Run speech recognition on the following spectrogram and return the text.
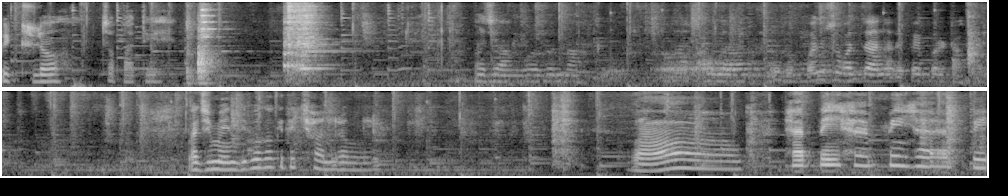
पिठलं. चपाती. माझी आंघोळ पण बाकी पण सोबत जाणार आहे पेपर टाकायला. माझी मेहंदी बघा किती छान रंगली. Wow happy happy happy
